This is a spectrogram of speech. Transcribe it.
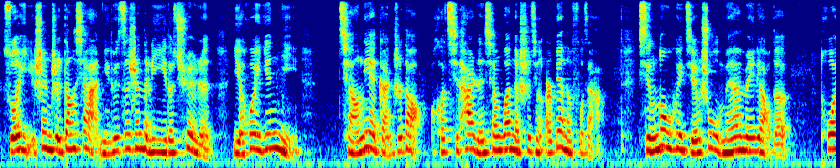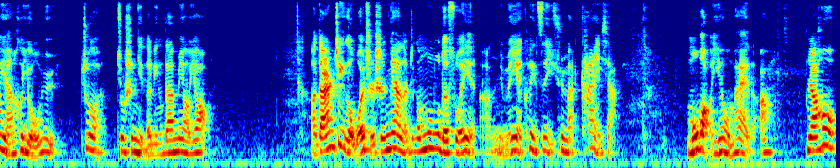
所以甚至当下你对自身的利益的确认，也会因你强烈感知到和其他人相关的事情而变得复杂。行动会结束没完没了的拖延和犹豫。这就是你的灵丹妙药啊！当然，这个我只是念了这个目录的索引啊，你们也可以自己去买看一下，某宝也有卖的啊。然后，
